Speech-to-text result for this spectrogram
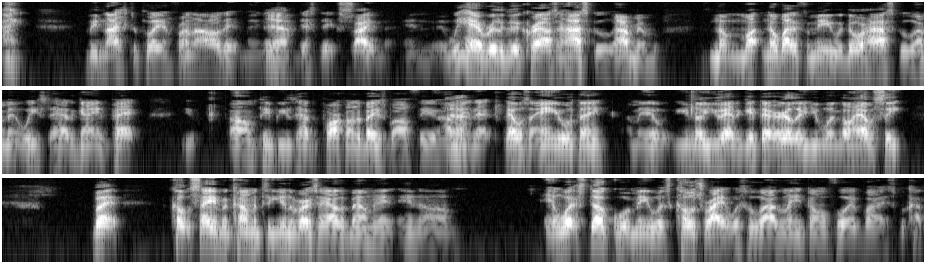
dang, it'd be nice to play in front of all that, man. That's, Yeah. That's the excitement. And we had really good crowds in high school. I remember no, mo- nobody familiar with Dora High School. I mean, we used to have the game packed. Um, people used to have to park on the baseball field. I Yeah. mean, that that was an annual thing. I mean, it, you know, you had to get there early. You weren't gonna have a seat. But Coach Saban coming to University of Alabama, and, and um, and what stuck with me was Coach Wright was who I leaned on for advice because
